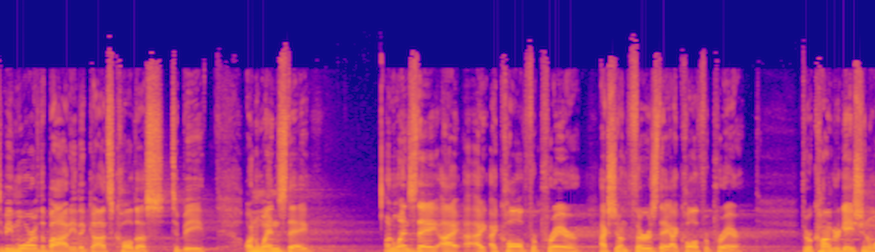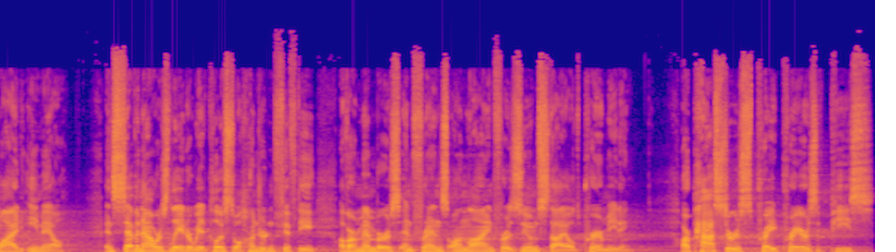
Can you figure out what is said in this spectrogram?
to be more of the body that God's called us to be. On Wednesday, on Wednesday, I, I, I, called for prayer. Actually, on Thursday, I called for prayer through a congregation wide email. And seven hours later, we had close to 150 of our members and friends online for a Zoom styled prayer meeting. Our pastors prayed prayers of peace,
